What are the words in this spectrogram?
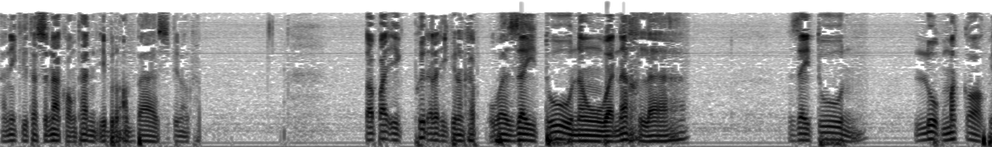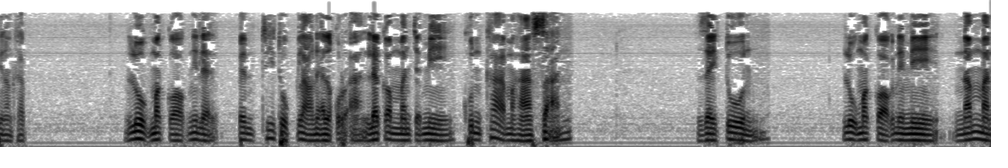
อันนี้คือทัศนะของท่านอิบรุอับบาสพี่น้องครับ ต่อไปอีกพืชอะไรอีกพี่น้องครับวะไซตูนวะนัคลาไซตูน ลูกมะกอกพี่น้องครับ ลูกมะกอกนี่แหละ เป็นที่ถูกกล่าวในอัลกุรอาน แล้วก็มันจะมีคุณค่ามหาศาลไซตูน ลูกมะกอกเนี่ยมีน้ำมัน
